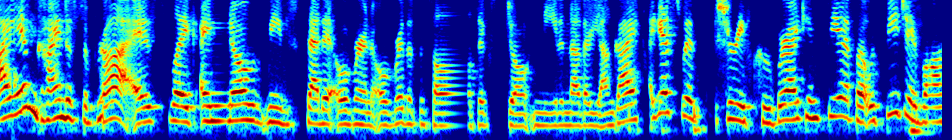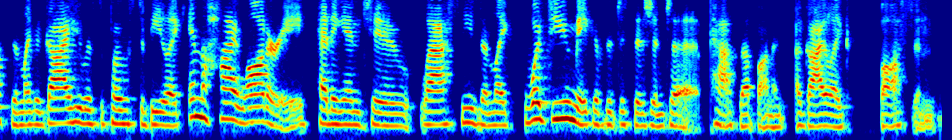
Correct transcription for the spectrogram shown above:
I am kind of surprised. Like, I know we've said it over and over that the Celtics don't need another young guy. I guess with Sharife Cooper, I can see it, but with BJ hmm. Boston, like a guy who was supposed to be like in the high lottery heading into last season, like, what do you make of the decision to pass up on a, a guy like Boston.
